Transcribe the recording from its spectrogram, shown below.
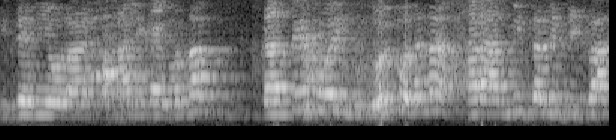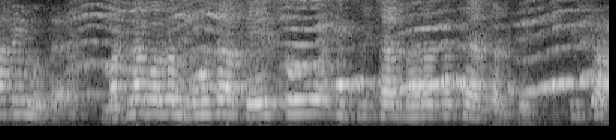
इसे नहीं हो रहा है पढ़ा लिखा मतलब कहते हैं वही वही बोले ना हर आदमी तरह डी क्लास नहीं होता है। मतलब अगर हो जाते तो इस विचारधारा का क्या करते? इसका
